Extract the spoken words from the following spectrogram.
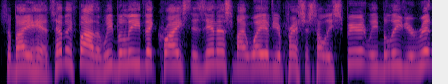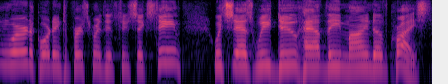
So bow your heads. Heavenly Father, we believe that Christ is in us by way of your precious Holy Spirit. We believe your written word according to 1 Corinthians 2:16, which says we do have the mind of Christ.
